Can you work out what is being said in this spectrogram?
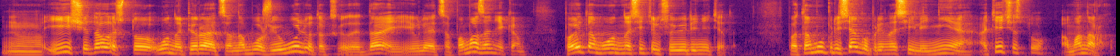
И считалось, что он опирается на Божью волю, так сказать, да, и является помазанником, поэтому он носитель суверенитета. Потому присягу приносили не отечеству, а монарху.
